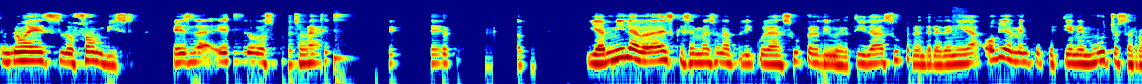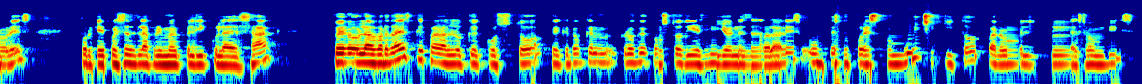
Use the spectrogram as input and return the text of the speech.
no es los zombies, es, la, es los personajes. Y a mí la verdad es que se me hace una película súper divertida, súper entretenida. Obviamente que tiene muchos errores, porque pues es la primera película de Zack, pero la verdad es que para lo que costó, que creo que, creo que costó 10 millones de dólares, un presupuesto muy chiquito para una película de zombies,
